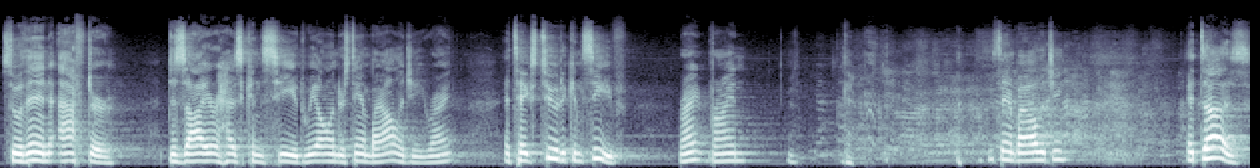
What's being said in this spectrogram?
So then, after desire has conceived, we all understand biology, right? It takes two to conceive. Right, Brian? you saying biology? It does.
